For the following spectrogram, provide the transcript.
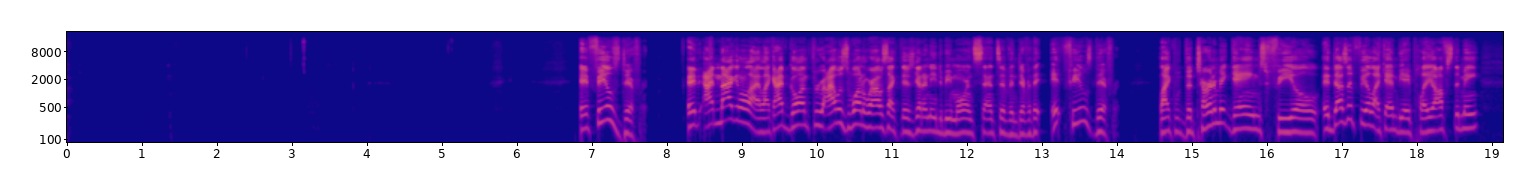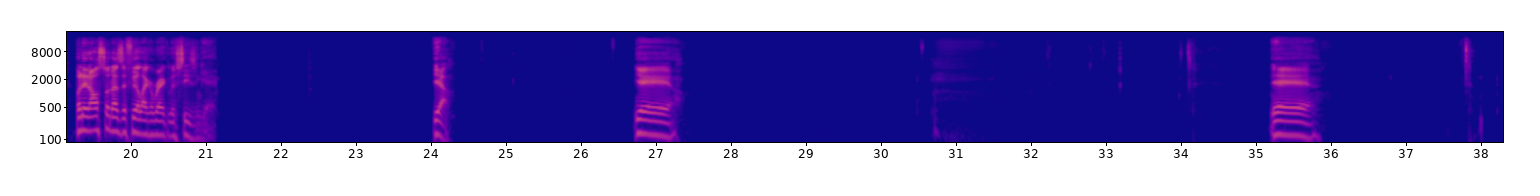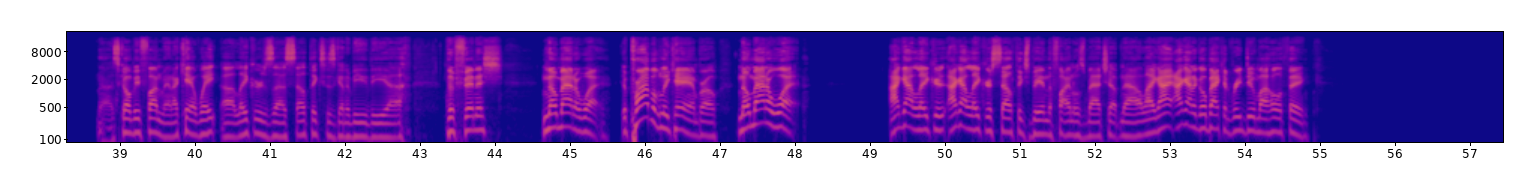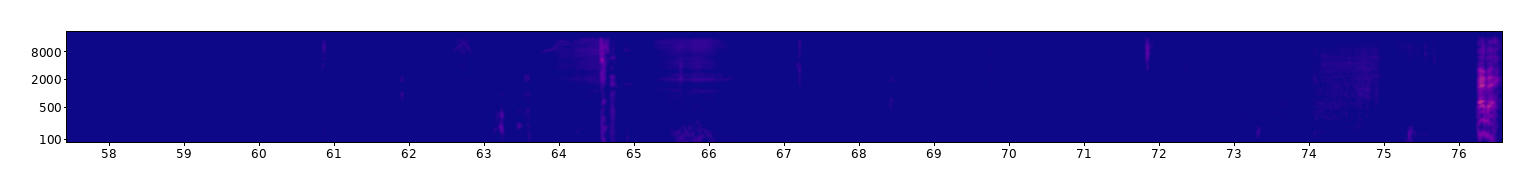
It feels different. It, I'm not gonna lie. Like I've gone through. I was one where I was like, "There's gonna need to be more incentive and different things." It feels different. Like the tournament games feel. It doesn't feel like NBA playoffs to me, but it also doesn't feel like a regular season game. Yeah. Yeah. Yeah. yeah. Yeah, yeah, yeah. Nah, it's gonna be fun, man. I can't wait. Uh, Lakers uh, Celtics is gonna be the uh, the finish, no matter what. You probably can, bro. No matter what. I got Lakers. I got Lakers Celtics being the finals matchup now. Like I, I got to go back and redo my whole thing. Bye bye.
